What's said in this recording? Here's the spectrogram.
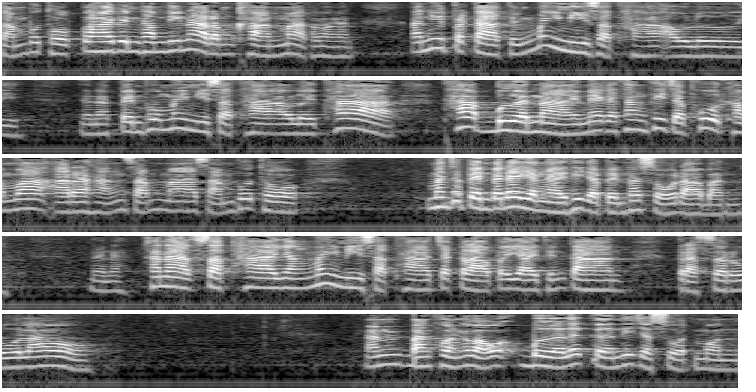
สัมพุทโธกลายเป็นคำที่น่ารำคาญมากเขาบอกงั้นอันนี้ประกาศถึงไม่มีศรัทธาเอาเลย เนี่ยนะเป็นผู้ไม่มีศรัทธาเอาเลยถ้าถ้าเบื่อหน่ายแม้กระทั่งที่จะพูดคำว่าอารหังสัมมาสัมพุทโธ มันจะเป็นไปได้ยังไงที่จะเป็นพระโสดาบันเนี่ยนะขนาดศรัทธายังไม่มีศรัทธาจะกล่าวไปยายถึงการตรัสรู้เล่านั้นบางคนก็บอกว่าเบื่อเหลือเกินที่จะสวดมนต์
